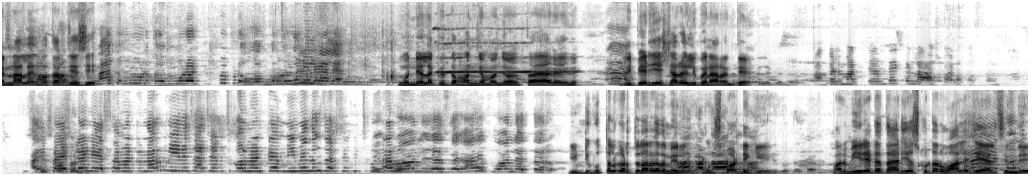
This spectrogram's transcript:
ఎన్నాళ్ళైందో తరి చేసి? మాకు మూడు నెలల క్రితం మంచి మంచి తయారైంది. రిపేర్ చేసినారు వెళ్ళిపోయినారు అంతే ఇంటి గుత్తలు కడుతున్నారు కదా మీరు మున్సిపాలిటీకి. మరి మీరేటా తయారు చేసుకుంటారు వాళ్ళే చేయాల్సిందే.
